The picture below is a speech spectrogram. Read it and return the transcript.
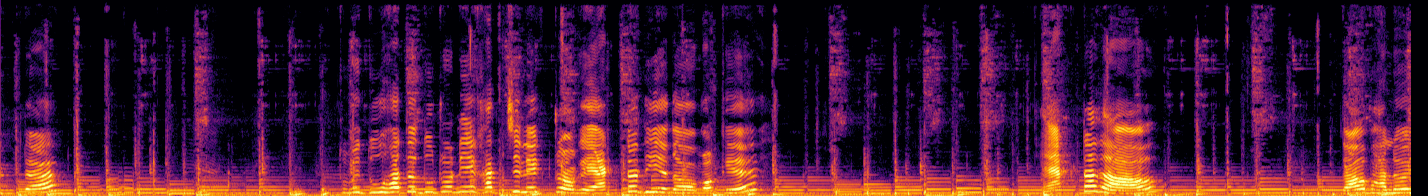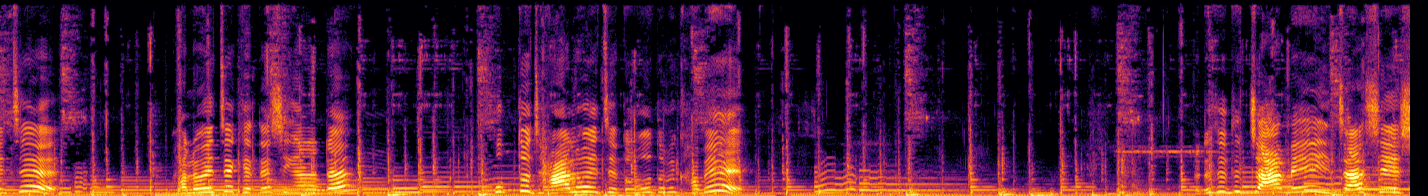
একটা। হাতে দুটো নিয়ে খাচ্ছিলে একটু আগে। একটা দিয়ে দাও আমাকে। একটা দাও। দাও, ভালো হয়েছে? ভালো হয়েছে খেতে সিঙ্গারাটা? খুব তো ঝাল হয়েছে, তবুও তুমি খাবে? এটা তো চা নেই, চা শেষ।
